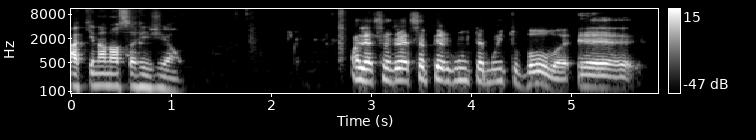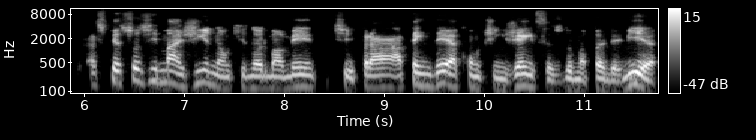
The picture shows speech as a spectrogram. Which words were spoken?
aqui na nossa região? Olha, Sandra, essa pergunta é muito boa. É, as pessoas imaginam que normalmente para atender a contingências de uma pandemia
